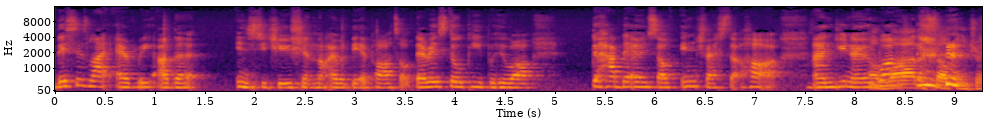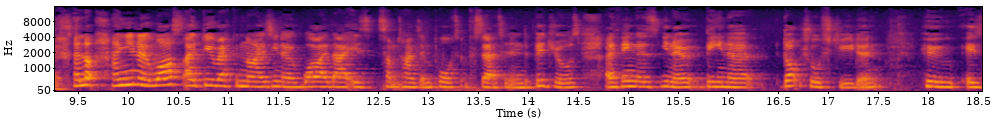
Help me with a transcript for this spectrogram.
this is like every other institution that I would be a part of. There is still people who are to have their own self interest at heart, and you know A while- lot of self interest. a lot and you know whilst i do recognize you know why that is sometimes important for certain individuals i think as you know being a doctoral student who is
